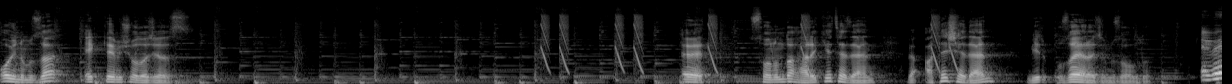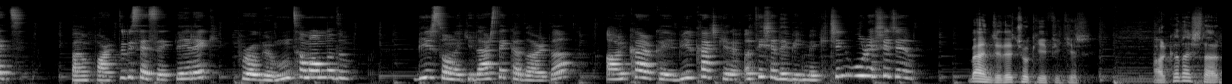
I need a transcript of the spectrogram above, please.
oyunumuza eklemiş olacağız. Evet, sonunda hareket eden ve ateş eden bir uzay aracımız oldu. Evet, ben farklı bir ses ekleyerek programımı tamamladım. Bir sonraki derse kadar da arka arkaya birkaç kere ateş edebilmek için uğraşacağım. Bence de çok iyi fikir. Arkadaşlar,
